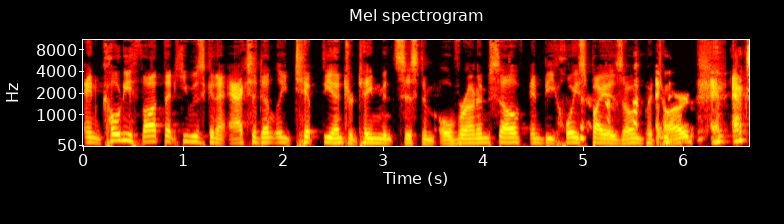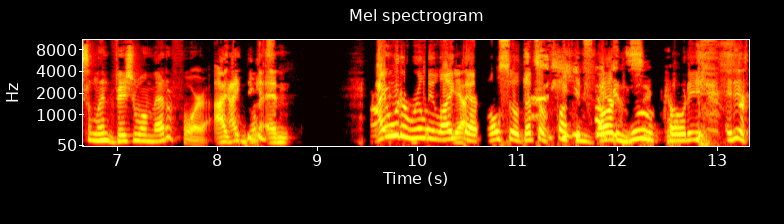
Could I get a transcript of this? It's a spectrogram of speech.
and Cody thought that he was going to accidentally tip the entertainment system over on himself and be hoist by his own petard. An excellent visual metaphor. I, I think it's- and I would have really liked Yeah. that. Also, that's a fucking dark fucking move, Cody. it is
